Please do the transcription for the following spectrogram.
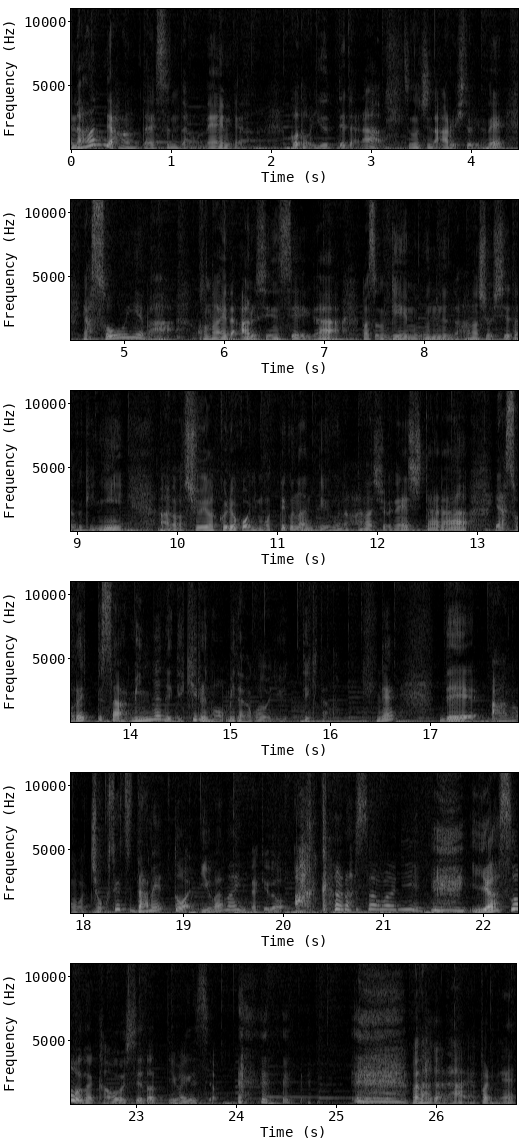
なんで反対するんだろうねみたいな。ことを言ってたら、そのうちのある一人がね、いや、そういえば、この間ある先生が、まあ、そのゲーム云々の話をしてた時に、あの、修学旅行に持ってくなんていう風な話をね、したら、いや、それってさ、みんなでできるの？みたいなことを言ってきたと。ね、であの直接ダメとは言わないんだけどあからさまに嫌そうな顔をしてたっていうわけですよ。まだからやっぱりね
